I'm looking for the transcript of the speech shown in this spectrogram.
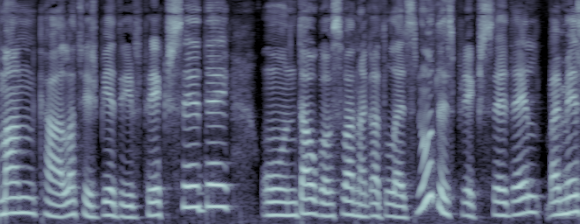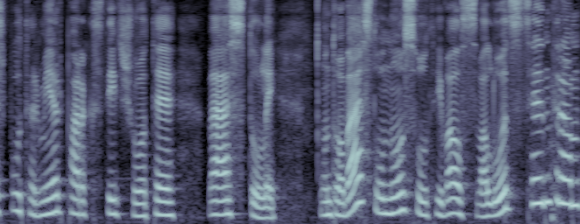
man kā Latviešu biedrības priekšsēdēji un Daugavas Vanaga Adelaidas nodaļas priekšsēdēji, vai mēs būtu ar mieru parakstīt šo te vēstuli. Un to vēstuli nosūtīja valsts valodas centram,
